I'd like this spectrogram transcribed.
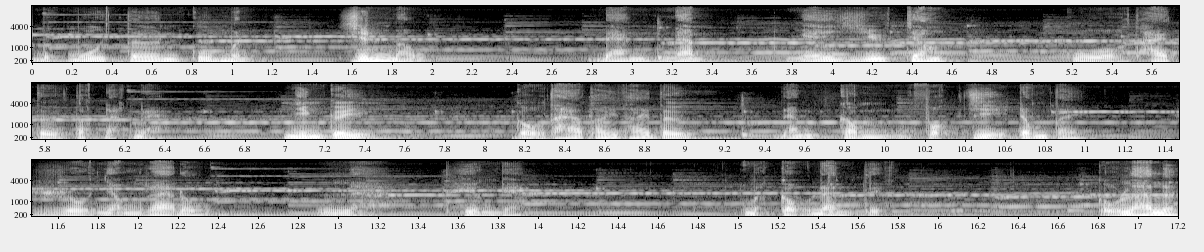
một mũi tên của mình dính máu đang nằm ngay dưới chân của thái tử tất đạt đa. Nhìn kỹ, cậu ta thấy thái tử đang cầm vật gì trong tay? Rồi nhận ra đó là thiên nga. Mà cậu đang tìm, cậu la lên,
